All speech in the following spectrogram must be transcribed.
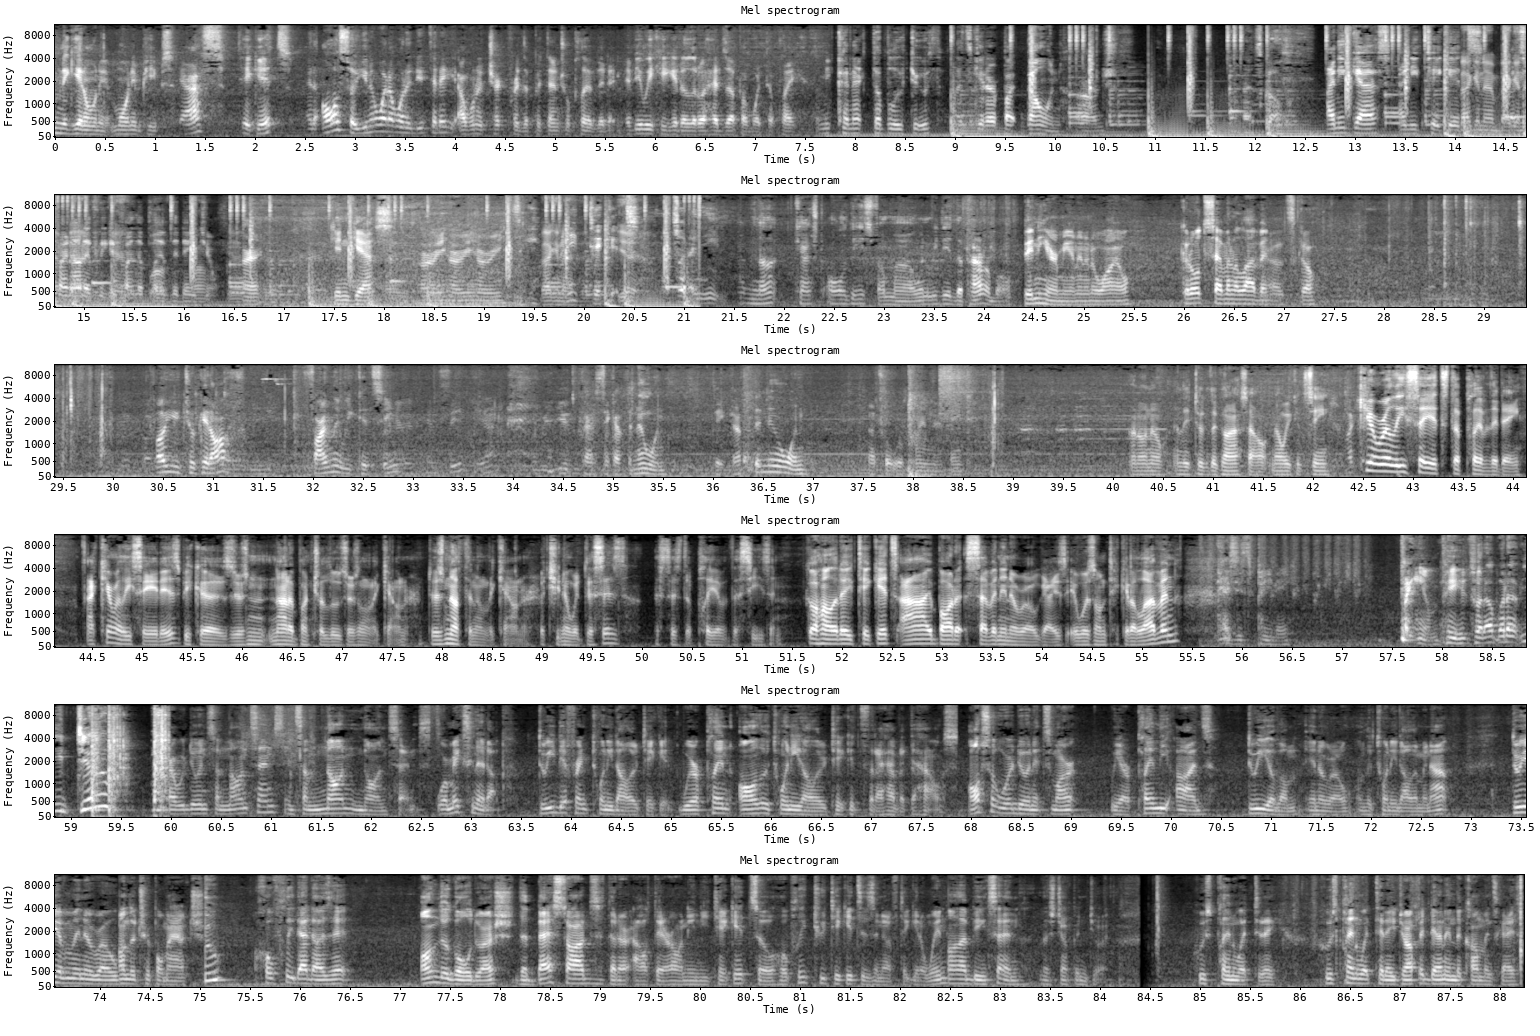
time to get on it. Morning, peeps. Gas, tickets, and also, you know what I want to do today? I want to check for the potential play of the day. Maybe we could get a little heads up on what to play. Let me connect the Bluetooth. Let's get our butt going, Orange. Let's go. I need gas. I need tickets. Back in there, back Let's in there, find out if we in can there. find the play Whoa, of the day, whoa, too. yeah. All right. Getting gas. Hurry, hurry, hurry. Back in I there. need tickets. Yeah. That's what I need. I've not cashed all these from uh, when we did the Powerball. Been here, man, in a while. Good old 7-Eleven. let's go. Oh, you took it off. Finally, we could see. You guys take out the new one. Take out the new one. That's what we're playing, I think. I don't know. And they took the glass out. Now we can see. I can't really say it's the play of the day. I can't really say it is because there's not a bunch of losers on the counter. There's nothing on the counter. But you know what this is? This is the play of the season. Go holiday tickets. I bought it seven in a row, guys. It was on ticket 11. Guys, it's payday. Bam, peeps. What up, what up, YouTube? We're doing some nonsense and some non-nonsense. We're mixing it up. Three different $20 tickets. We're playing all the $20 tickets that I have at the house. Also, we're doing it smart. We are playing the odds, three of them in a row on the $20 min app. Three of them in a row on the triple match. Two, hopefully that does it. On the Gold Rush, the best odds that are out there on any ticket. So hopefully two tickets is enough to get a win. All that being said, let's jump into it. Who's playing what today? Who's playing what today? Drop it down in the comments, guys.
